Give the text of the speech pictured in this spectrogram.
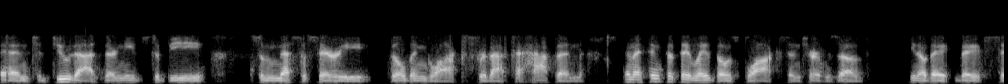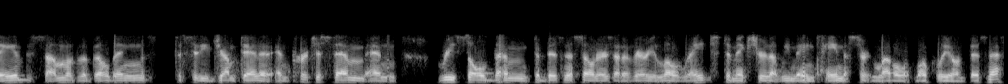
And to do that, there needs to be some necessary building blocks for that to happen. And I think that they laid those blocks in terms of, you know, they, they saved some of the buildings. The city jumped in and, and purchased them and resold them to business owners at a very low rate to make sure that we maintain a certain level of locally owned business.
